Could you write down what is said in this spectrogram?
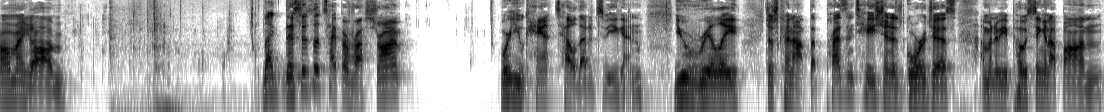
Oh my god. Like this is the type of restaurant where you can't tell that it's vegan. You really just cannot. The presentation is gorgeous. I'm going to be posting it up on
